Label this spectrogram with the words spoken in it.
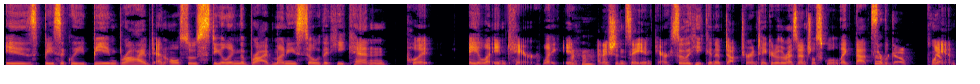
is basically being bribed and also stealing the bribe money so that he can put Ayla in care, like in, Mhm. and I shouldn't say in care, so that he can abduct her and take her to the residential school. Like that's There we go. plan.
